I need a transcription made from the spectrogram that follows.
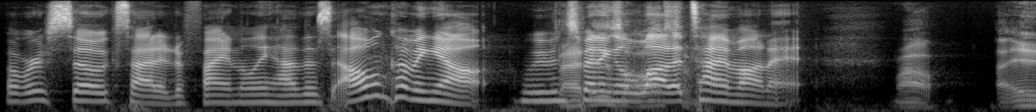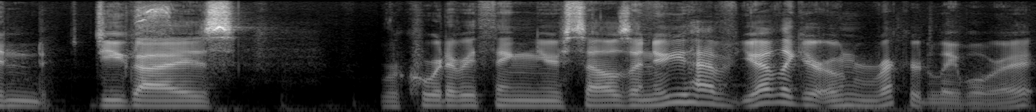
But we're so excited to finally have this album coming out. We've been That spending is a lot of time on it. Wow. And do you guys record everything yourselves? I know you have you have like your own record label, right?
